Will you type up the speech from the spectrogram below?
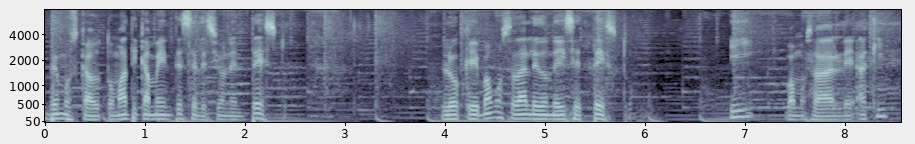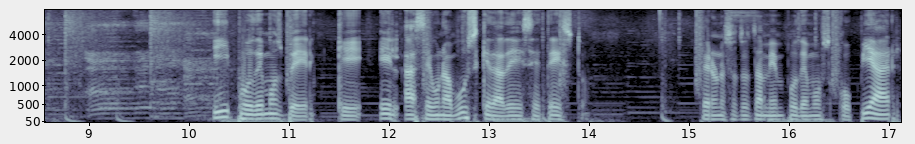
vemos que automáticamente selecciona el texto. Lo que vamos a darle donde dice texto. Y vamos a darle aquí. Y podemos ver que él hace una búsqueda de ese texto. Pero nosotros también podemos copiar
